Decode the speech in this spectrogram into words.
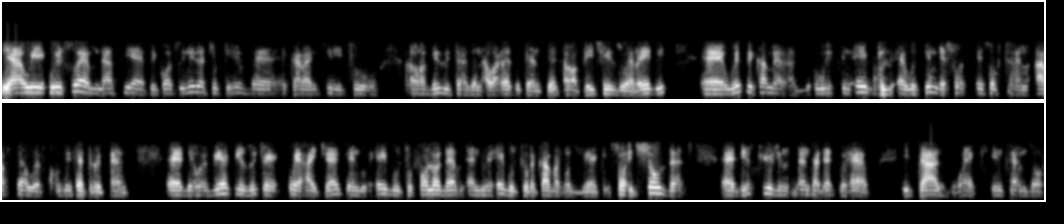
yeah, we, we swam last year because we needed to give a guarantee to our visitors and our residents that our beaches were ready. Uh, with the cameras, we've been able, uh, within the short space of time after we've completed repairs, uh, there were vehicles which were, were hijacked and we were able to follow them and we were able to recover those vehicles. So it shows that uh, this fusion center that we have, it does work in terms of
